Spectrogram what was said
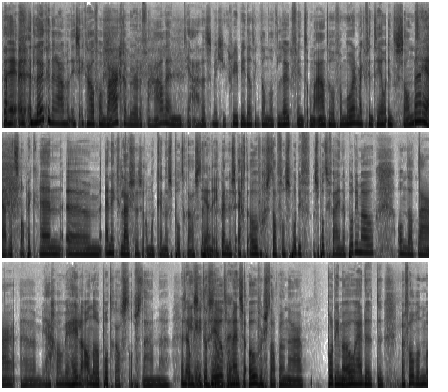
nee, en het leuke eraan is, ik hou van waar gebeurde verhalen. En ja, dat is een beetje creepy dat ik dan dat leuk vind om aan te horen van moorden. Maar ik vind het heel interessant. Nou ja, dat snap ik. En, ehm, en ik luister dus allemaal kennispodcasts. En Ja. ik ben dus echt overgestapt van Spotify Spotif- Spotify en Podimo. Omdat daar ehm, ja, gewoon weer hele andere podcasts op staan. eh. Dat is En ook je ziet dat heel veel hè? mensen overstappen naar Podimo. Hè, de, de, bijvoorbeeld,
